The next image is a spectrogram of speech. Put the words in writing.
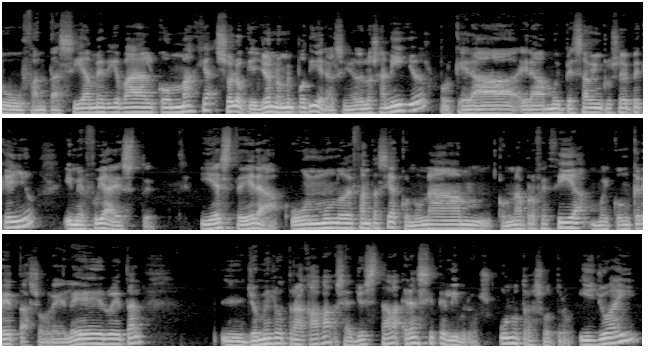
tu fantasía medieval con magia, solo que yo no me podía ir al Señor de los Anillos, porque era, era muy pesado incluso de pequeño, y me fui a este. Y este era un mundo de fantasía con una, con una profecía muy concreta sobre el héroe y tal. Yo me lo tragaba, o sea, yo estaba, eran siete libros, uno tras otro. Y yo ahí,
